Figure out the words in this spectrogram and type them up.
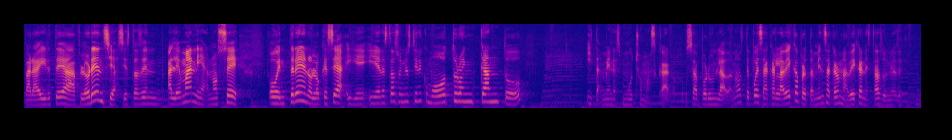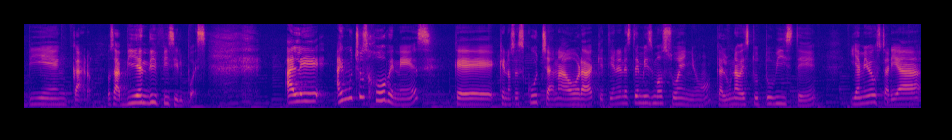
para irte a Florencia, si estás en Alemania, no sé, o en tren o lo que sea. Y, en Estados Unidos tiene como otro encanto y también es mucho más caro. O sea, por un lado, ¿no? Te puedes sacar la beca, pero también sacar una beca en Estados Unidos es bien caro. O sea, bien difícil, pues. Ale, hay muchos jóvenes que, que nos escuchan ahora que tienen este mismo sueño que alguna vez tú tuviste. Y a mí me gustaría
